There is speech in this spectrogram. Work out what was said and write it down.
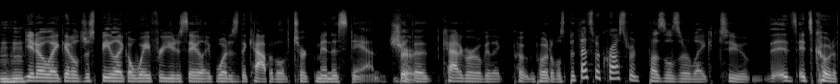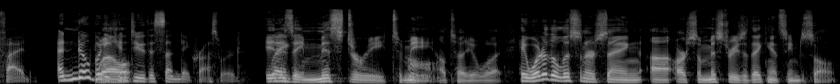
Mm-hmm. You know, like it'll just be like a way for you to say, like, what is the capital of Turkmenistan? But Sure. the category will be like potent potables. But that's what crossword puzzles are like too. It's, it's codified. And nobody Well, can do the Sunday crossword. It is Like- a mystery to me. Oh. I'll tell you what. Hey, what are the listeners saying uh, are some mysteries that they can't seem to solve?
